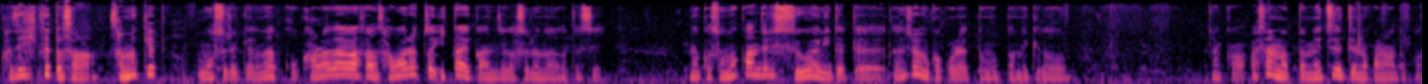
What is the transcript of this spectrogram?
風邪ひくとさ寒気もするけどな。んかこう体がさ触ると痛い感じがするのよ私。なんかその感じにすごい似てて大丈夫かこれって思ったんだけど。なんか朝になったら熱出てんのかなとか。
